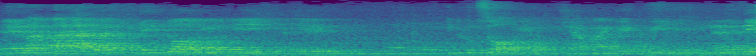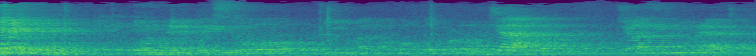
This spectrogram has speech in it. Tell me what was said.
Eh, L'apparato architettonico di, di illusorio, diciamo anche qui, in con questo timpano molto pronunciato, c'è la figura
